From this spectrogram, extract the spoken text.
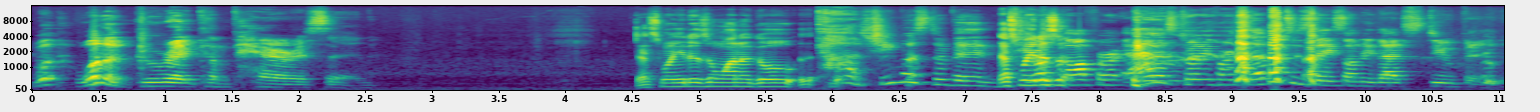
What, what a great comparison. That's why he doesn't want to go. God, she must have been That's why he doesn't- off her ass 24 7 to say something that stupid.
